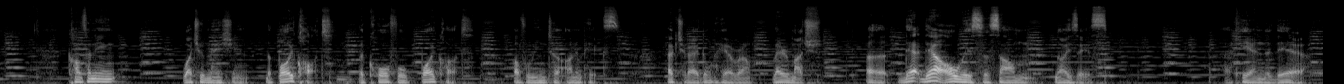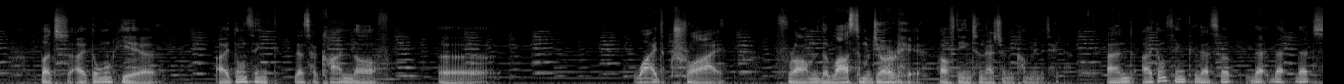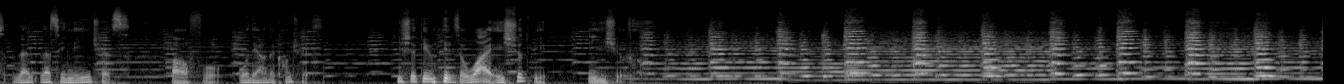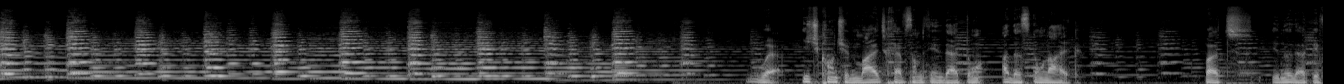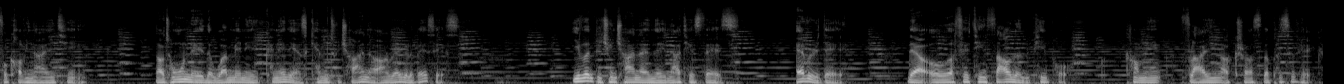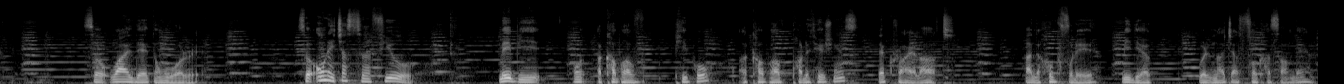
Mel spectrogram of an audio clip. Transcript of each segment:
Concerning what you mentioned, the boycott, the call for boycott of Winter Olympics, actually I don't hear very much. Uh, there, there are always some noises uh, here and there, but I don't hear, I don't think that's a kind of uh, wide cry from the vast majority of the international community. And I don't think that's, a, that, that, that's, that, that's in the interest of all the other countries. You should give me the why it should be an issue. well, each country might have something that don't, others don't like. But you know that before COVID-19, not only the 1 million Canadians came to China on a regular basis, even between China and the United States, every day, there are over 15,000 people coming, flying across the Pacific. So why they don't worry? So only just a few, maybe a couple of people, a couple of politicians, they cry a lot. And hopefully, media will not just focus on them.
